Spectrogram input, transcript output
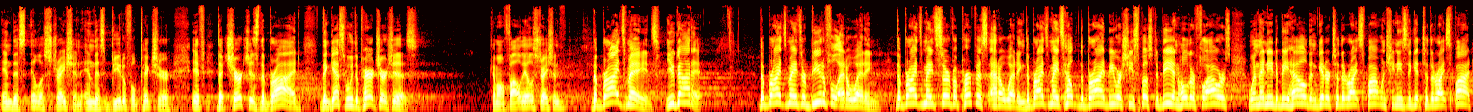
in this illustration, in this beautiful picture. If the church is the bride, then guess who the parachurch is? Come on, follow the illustration. The bridesmaids. You got it. The bridesmaids are beautiful at a wedding. The bridesmaids serve a purpose at a wedding. The bridesmaids help the bride be where she's supposed to be and hold her flowers when they need to be held and get her to the right spot when she needs to get to the right spot.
